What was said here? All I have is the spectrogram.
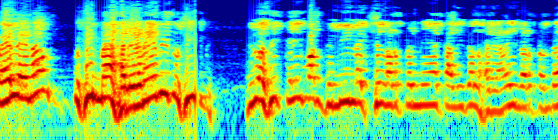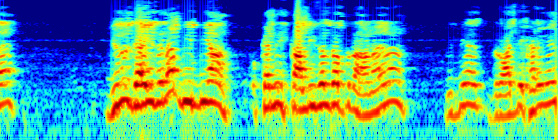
ਪਹਿਲੇ ਨਾ, ਤੁਸੀਂ ਮੈਂ ਹਰਿਆਣੇ ਵੀ ਤੁਸੀਂ, ਜਦੋਂ ਅਸੀਂ ਕਈ ਵਾਰ ਦਿੱਲੀ ਇਲੈਕਸ਼ਨ ਲੜ ਪੈਂਦੇ ਆ ਅਕਾਲੀ ਦਲ ਹਰਿਆਣਾ ਹੀ ਲੜ ਪੈਂਦਾ ਜਦੋਂ ਜਾਈਦੇ ਨਾ ਬੀਬੀਆਂ, ਉਹ ਕਹਿੰਦੀ ਅਕਾਲੀ ਦਲ ਦਾ ਪ੍ਰਧਾਨ ਹੈ ਨਾ, ਬੀਬੀਆਂ ਦਰਵਾਜ਼ੇ ਖੜੇ ਗਏ,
